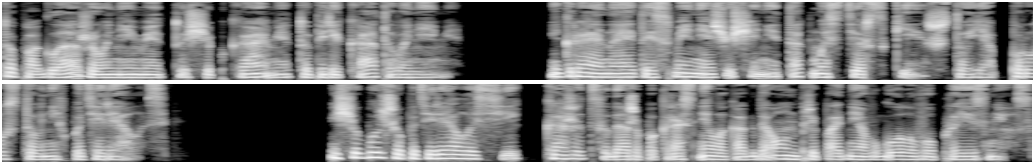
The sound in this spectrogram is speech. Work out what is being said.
То поглаживаниями, то щипками, то перекатываниями играя на этой смене ощущений так мастерски, что я просто в них потерялась. Еще больше потерялась и, кажется, даже покраснела, когда он, приподняв голову, произнес:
